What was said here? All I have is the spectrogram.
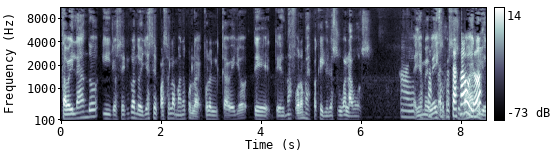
está bailando y yo sé que cuando ella se pasa la mano por, la, por el cabello de, de una forma es para que yo le suba la voz. ella me ve y se pasa su mano y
